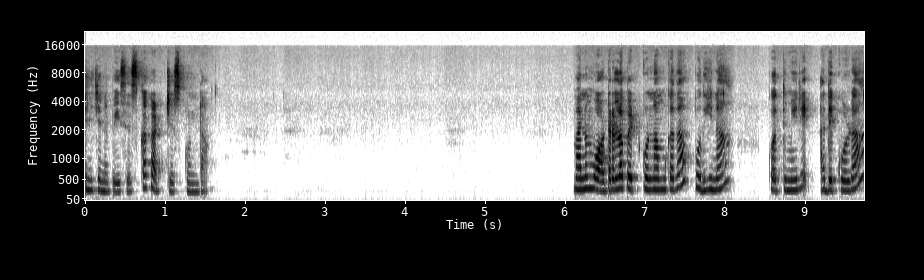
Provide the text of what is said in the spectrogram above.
చిన్న చిన్న పీసెస్గా కట్ చేసుకుంటాం. మనం వాటర్లో పెట్టుకున్నాం కదా పుదీనా కొత్తిమీర అది కూడా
